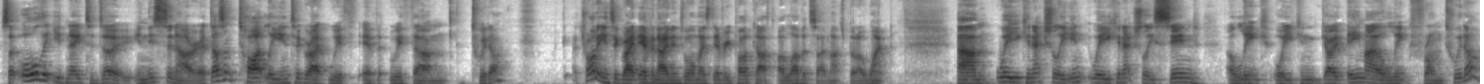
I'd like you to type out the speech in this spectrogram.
So, all that you'd need to do in this scenario, it doesn't tightly integrate with, with um, Twitter. I try to integrate Evernote into almost every podcast. I love it so much, but I won't um, where you can actually in, where you can actually send a link or you can go email link from Twitter.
